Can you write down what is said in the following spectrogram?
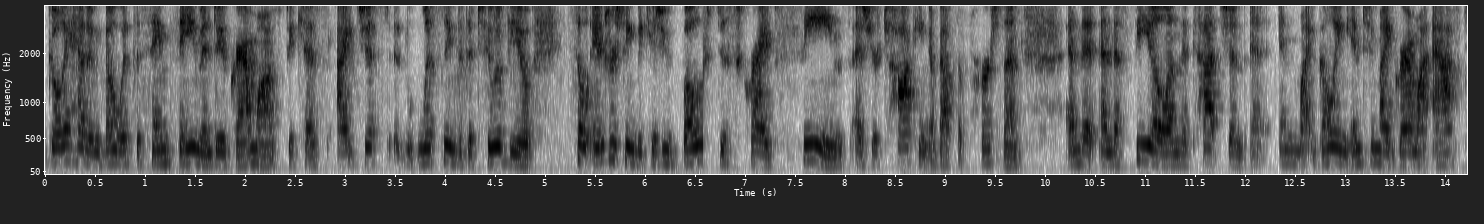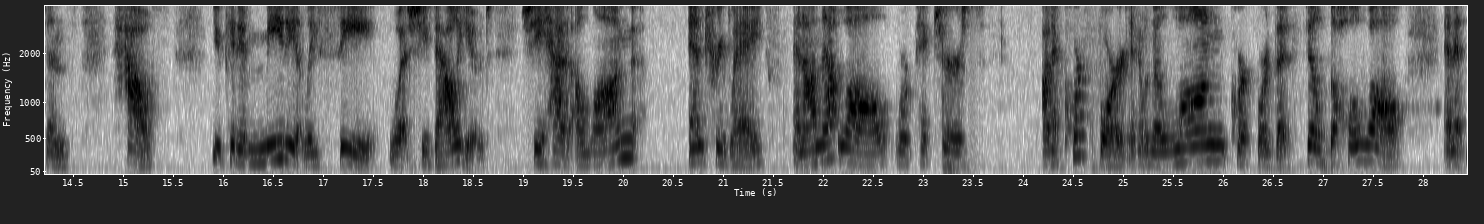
go ahead and go with the same theme and do grandmas because I just listening to the two of you, it's so interesting because you both describe scenes as you're talking about the person, and the and the feel and the touch and and my going into my grandma Afton's house, you could immediately see what she valued. She had a long entryway, and on that wall were pictures on a cork board, and it was a long cork board that filled the whole wall. And at,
